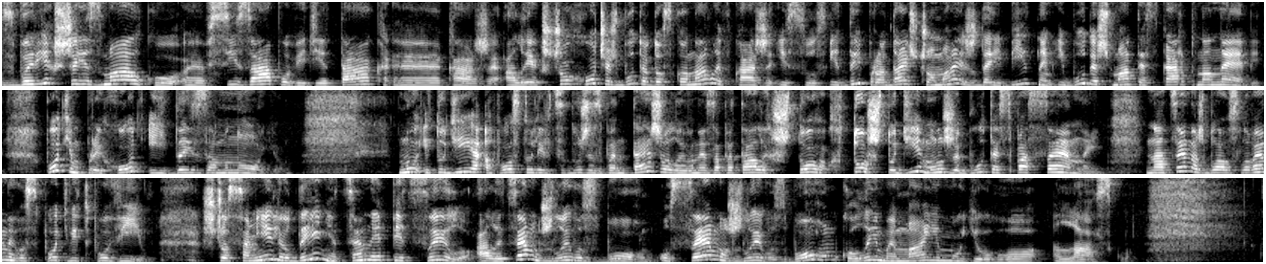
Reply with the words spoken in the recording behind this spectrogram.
Зберіг ще із малку е, всі заповіді, так е, каже. Але якщо хочеш бути досконалим, каже Ісус, іди продай, що маєш, дай бідним, і будеш мати скарб на небі. Потім приходь і йди за мною. Ну і тоді апостолів це дуже збентежило, і вони запитали, хто, хто ж тоді може бути спасений. На це наш благословений Господь відповів, що самій людині це не під силу, але це можливо з Богом. Усе можливо з Богом, коли ми маємо Його ласку.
